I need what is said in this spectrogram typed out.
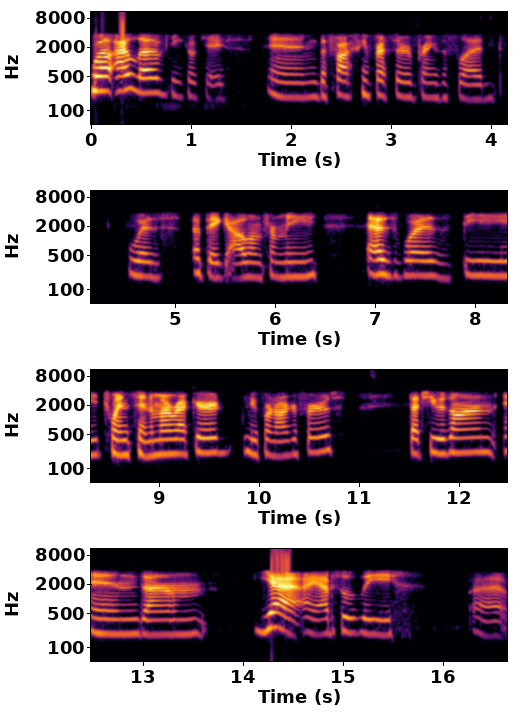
Well, I love Neko Case, and the Fox Confessor Brings a Flood was a big album for me, as was the Twin Cinema record, New Pornographers, that she was on. And um, yeah, I absolutely uh,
